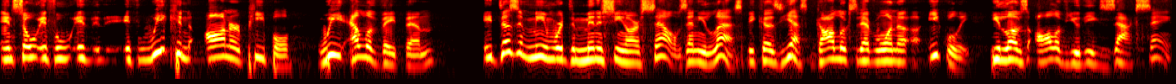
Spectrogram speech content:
And so if, if, if we can honor people, we elevate them it doesn't mean we're diminishing ourselves any less because, yes, God looks at everyone uh, equally. He loves all of you the exact same.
